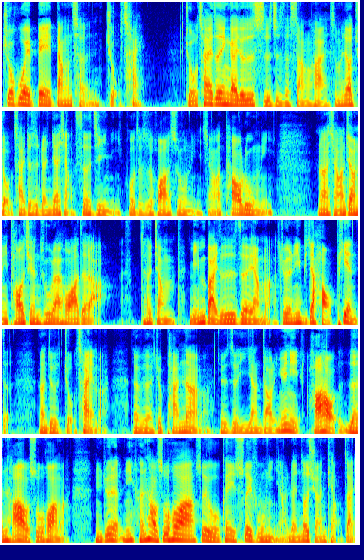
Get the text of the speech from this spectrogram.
就会被当成韭菜。韭菜，这应该就是实质的伤害。什么叫韭菜？就是人家想设计你，或者是话术你，想要套路你，那想要叫你掏钱出来花的啦。他讲明白就是这样嘛，觉得你比较好骗的，那就韭菜嘛，对不对？就潘娜嘛，就是这一样道理。因为你好好人好好说话嘛，你觉得你很好说话啊，所以我可以说服你啊。人都喜欢挑战，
